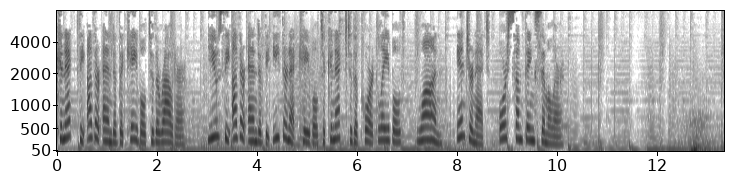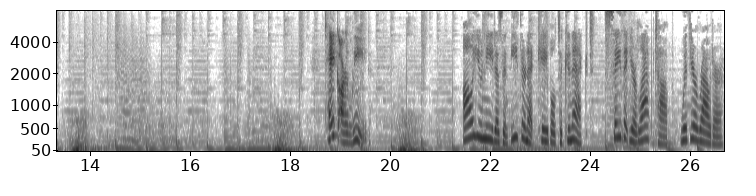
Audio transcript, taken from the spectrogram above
Connect the other end of the cable to the router. Use the other end of the Ethernet cable to connect to the port labeled WAN, Internet, or something similar. Take our lead. All you need is an Ethernet cable to connect, say that your laptop, with your router.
